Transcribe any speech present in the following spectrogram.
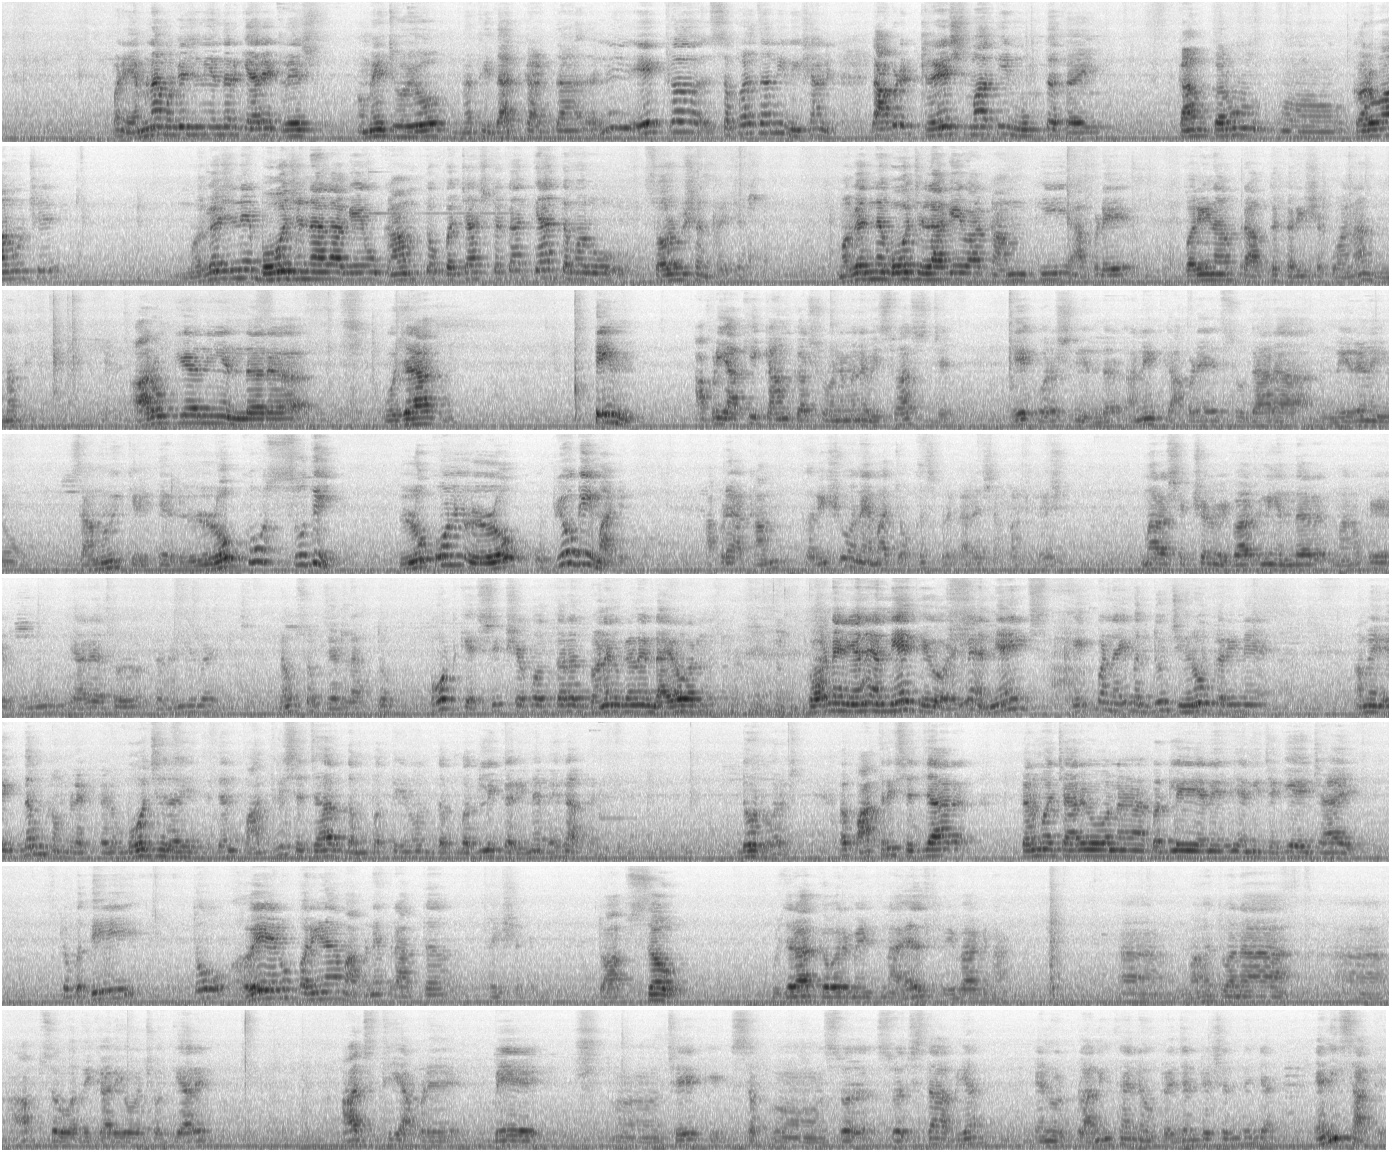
પણ એમના મગજની અંદર ક્યારેય ટ્રેસ અમે જોયો નથી. દાંત કાઢતા, એટલે એક સફળતાની નિશાની. એટલે આપણે ટ્રેસમાંથી મુક્ત થઈ કામ કરવું કરવાનું છે. મગજને બોજ ના લાગે એવું કામ તો પચાસ ટકા ત્યાં તમારું સોલ્યુશન થઈ જશે. મગજને બોજ લાગે એવા કામથી આપણે પરિણામ પ્રાપ્ત કરી શકવાના નથી. આરોગ્યની અંદર ગુજરાત ટીમ આપણી આખી કામ કરશું અને મને વિશ્વાસ છે, એક વર્ષની અંદર અનેક આપણે સુધારા, નિર્ણયો સામૂહિક રીતે લોકો સુધી, લોકોને લોક ઉપયોગી માટે આપણે આ કામ કરીશું અને એમાં ચોક્કસ પ્રકારે સફળ લેશું મારા શિક્ષણ વિભાગની અંદર માનો કે હું ત્યારે હતો ધનંજયભાઈ, નવસો જેટલા તો કોટ કે શિક્ષકો તરત ભણેલ ગણે ડાયોવર કોર્ટને એને અન્યાય થયો એટલે અન્યાય એક પણ નહીં, બધું જીરો કરીને અમે એકદમ કમ્પ્લીટ કર્યું. બોજ રહી તેને પાંત્રીસ હજાર દંપતીનો બદલી કરીને ભેગા કરી દોઢ વર્ષ. હવે પાંત્રીસ હજાર કર્મચારીઓના બદલી એની એની જગ્યાએ જાય. તો બધી તો હવે એનું પરિણામ આપણે પ્રાપ્ત થઈ શકે. તો આપ સૌ ગુજરાત ગવર્મેન્ટના હેલ્થ વિભાગના મહત્વના આપ સૌ અધિકારીઓ છો ત્યારે આજથી આપણે બે છે કે સ્વચ્છતા અભિયાન, એનું પ્લાનિંગ થાય ને એનું પ્રેઝન્ટેશન થઈ જાય. એની સાથે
